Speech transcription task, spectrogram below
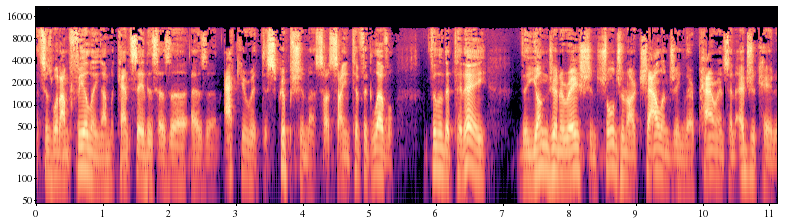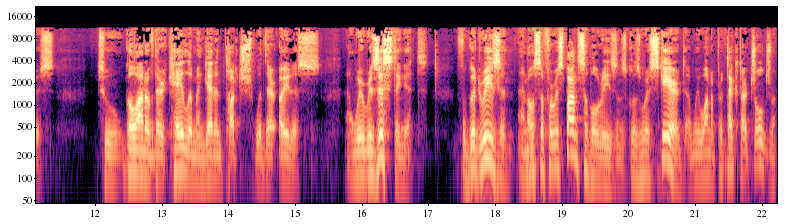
this is what I'm feeling. I can't say this as a, as an accurate description, a scientific level. I'm feeling that today, the young generation, children are challenging their parents and educators to go out of their kalim and get in touch with their oidus. And we're resisting it for good reason and also for responsible reasons because we're scared and we want to protect our children.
